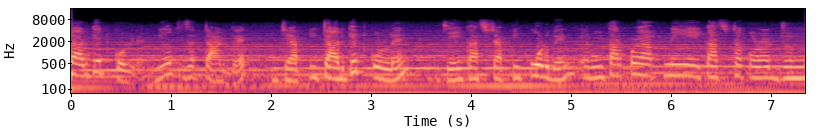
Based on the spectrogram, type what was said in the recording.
টার্গেট করলেন। নিয়ত ইজ আ টার্গেট যে আপনি টার্গেট করলেন, যে এই কাজটা আপনি করবেন এবং তারপরে আপনি এই কাজটা করার জন্য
